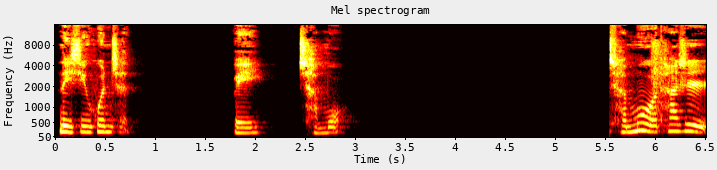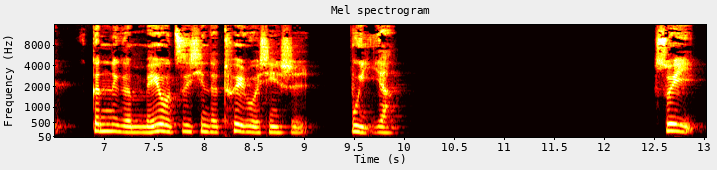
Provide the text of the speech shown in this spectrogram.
内心昏沉，为沉默。沉默，它是跟那个没有自信的脆弱心是不一样，所以。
